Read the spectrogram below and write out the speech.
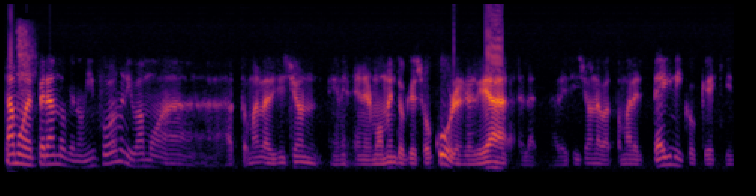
Estamos esperando que nos informen y vamos a, tomar la decisión en, el momento que eso ocurra. En realidad la, decisión la va a tomar el técnico, que es quien,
